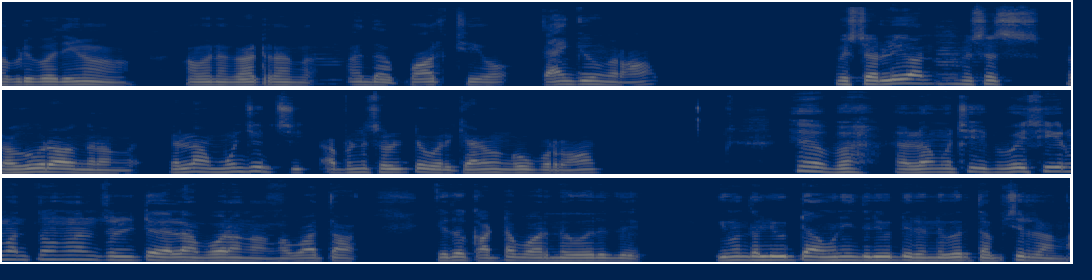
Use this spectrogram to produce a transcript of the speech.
அப்படி பாத்தீங்கன்னா அவனை காட்டுறாங்க. அந்த பார்க்கியோ தேங்க்யூங்கிறான் மிஸ்டர் லியோன் மிஸ்ஸஸ் ரகுராங்கிறாங்க எல்லாம் முடிஞ்சிடுச்சு அப்படின்னு சொல்லிட்டு ஒரு கிழவன் கூப்பிடுறோம் ஏப்பா எல்லாம் முடிச்சு இப்போ போய் சீக்கிரமா தூங்கலாம்னு சொல்லிட்டு எல்லாம் போறாங்க. அங்கே பார்த்தா ஏதோ கட்டை பறந்து வருது. இவன் தள்ளி விட்டு அவனையும் தள்ளி விட்டு ரெண்டு பேரும் தப்பிச்சிடுறாங்க.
